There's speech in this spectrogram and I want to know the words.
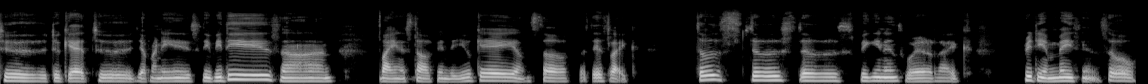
to to get to Japanese DVDs and buying stuff in the UK and stuff. But it's like those those those beginnings were like pretty amazing. So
